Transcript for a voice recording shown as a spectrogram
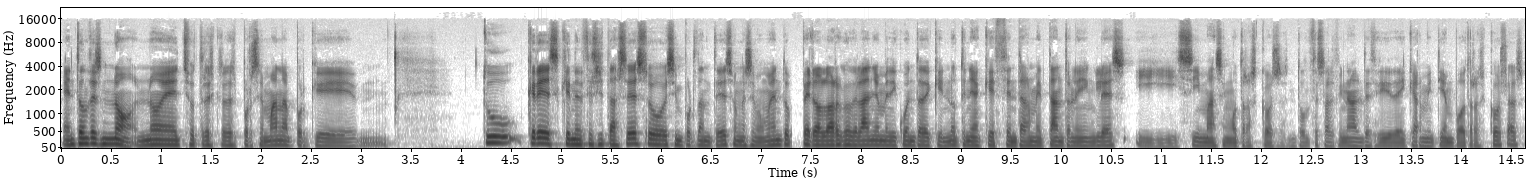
Entonces no, no he hecho tres clases por semana porque mm, tú crees que necesitas eso, es importante eso en ese momento, pero a lo largo del año me di cuenta de que no tenía que centrarme tanto en el inglés y sí más en otras cosas. Entonces al final decidí dedicar mi tiempo a otras cosas,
